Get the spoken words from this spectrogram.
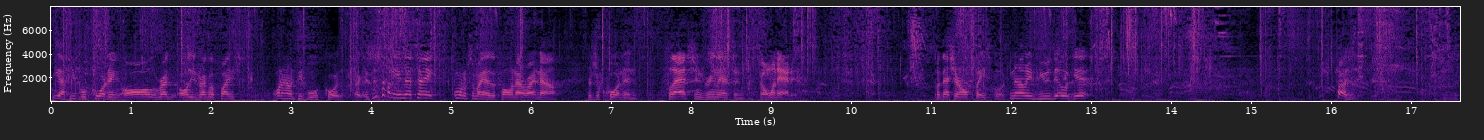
you got people recording all reg, all these regular fights. I wonder how many people record. Is there somebody in that tank? I wonder if somebody has a phone out right now, just recording Flash and Green Lantern just going at it. Put that shit on Facebook. You know how many views that would get? Probably. Jesus.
